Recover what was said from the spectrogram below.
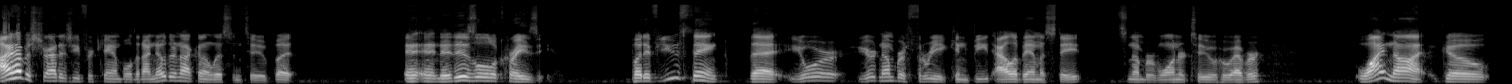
I have a strategy for Campbell that I know they're not going to listen to, but and, and it is a little crazy. But if you think that your your number three can beat Alabama State, it's number one or two, whoever, why not go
